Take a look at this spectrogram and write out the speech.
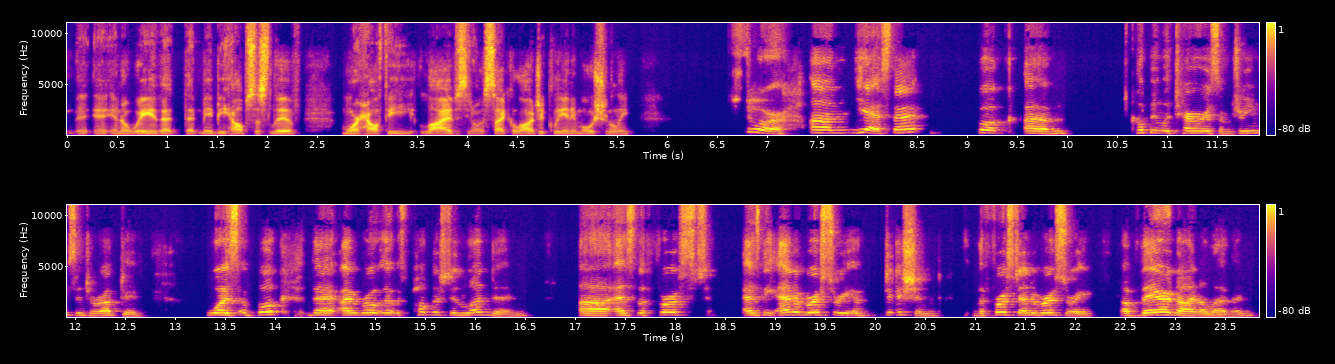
in, in a way that that maybe helps us live more healthy lives, you know, psychologically and emotionally? Sure. Um, yes, that book, um, Coping with Terrorism Dreams Interrupted, was a book that I wrote that was published in London uh, as the first, as the anniversary edition, the first anniversary of their 9 11,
